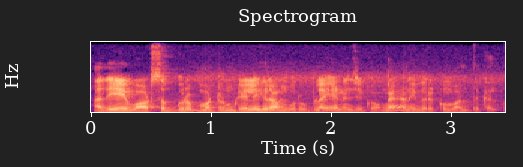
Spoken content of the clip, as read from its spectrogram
அதே வாட்ஸ்அப் குரூப் மற்றும் டெலிகிராம் குரூப்பில் இணைஞ்சுக்கோங்க. அனைவருக்கும் வாழ்த்துக்கள்.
